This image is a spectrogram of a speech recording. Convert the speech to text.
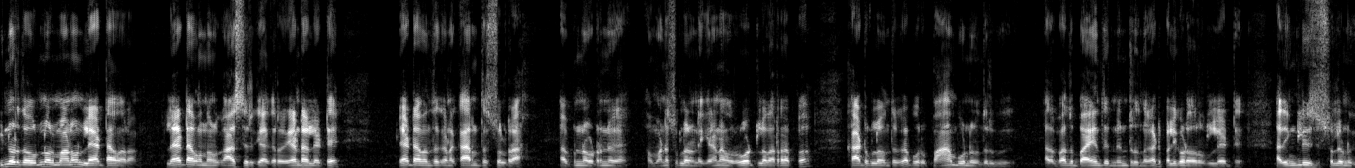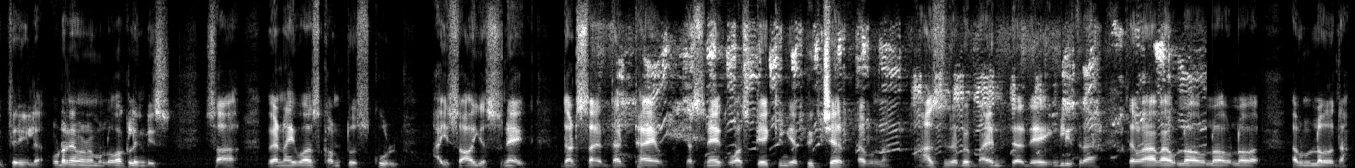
இன்னொருத்த இன்னொரு மாணவன் லேட்டாக வரான். லேட்டாக வந்தவனுக்கு ஆசிரியர் கேட்குற ஏன்டா லேட்டு லேட்டாக வந்ததுக்கான காரணத்தை சொல்கிறா அப்படின்னு உடனே அவன் மனசுக்குள்ளே நினைக்கிறான். அவன் ரோட்டில் வர்றப்போ காட்டுக்குள்ளே வந்திருக்கப்போ ஒரு பாம்பு ஒன்று இருந்திருக்கு அதை பார்த்து பயந்து நின்று இருந்தங்காட்டி பள்ளிக்கூடம் வரக்கு லேட்டு அது இங்கிலீஷ் சொல்ல எனக்கு தெரியல. உடனே நம்ம local English saw when I was come to school I saw a snake that that time the snake was taking a picture அப்படின்னா ஆசிரியர் அப்படியே பயந்துட்டார். டே இங்கிலீஷ்ரா? சரி வா வா உள்ள உள்ள உள்ள அப்படின்னு உள்ள தான்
